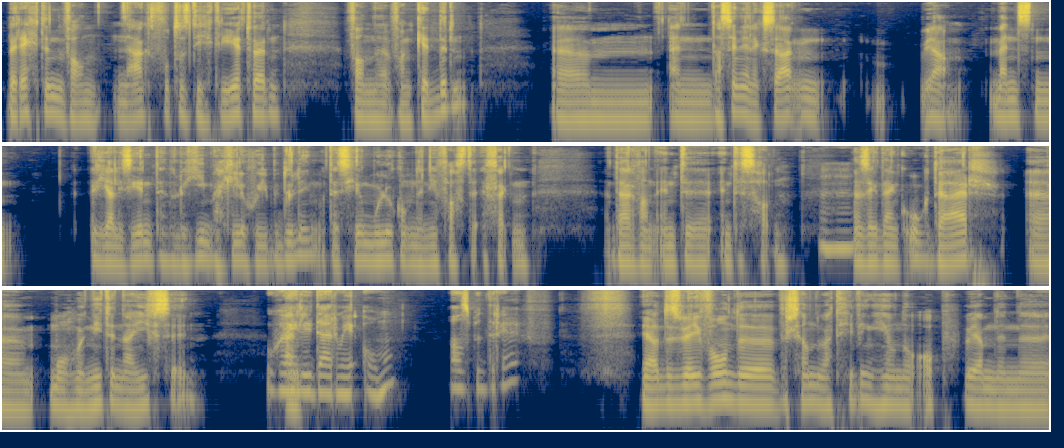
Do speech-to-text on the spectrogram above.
berichten van naaktfoto's die gecreëerd werden van, van kinderen. Um, en dat zijn eigenlijk zaken ja, mensen realiseren technologie met hele goede bedoeling, maar het is heel moeilijk om de nefaste effecten daarvan in te, in te schatten. Mhm. Dus ik denk ook daar uh, mogen we niet te naïef zijn. Hoe gaan jullie daarmee om als bedrijf? Ja, dus wij volgen de verschillende wetgeving heel nauw op. We hebben een, uh,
